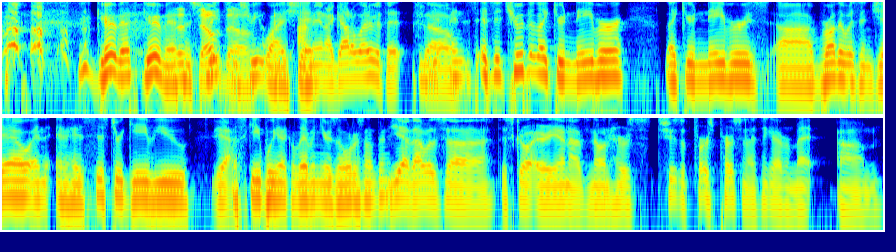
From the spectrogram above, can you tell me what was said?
You're good. That's good, man. That's some street, dope, some streetwise shit. I mean, I got away with it. So Yeah, and is- is it true that like your neighbor, like your neighbor's uh, brother was in jail and, and his sister gave you yeah, a skateboard like 11 years old or something? yeah, that was uh, this girl Ariana. I've known her. She was the first person I think I ever met. Um,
